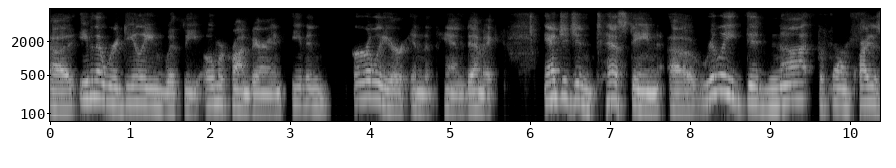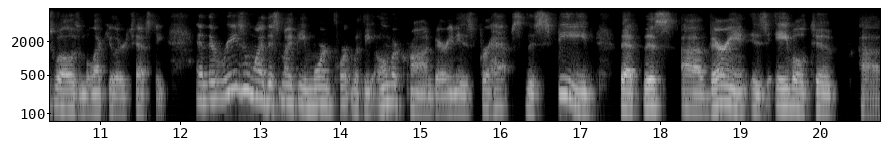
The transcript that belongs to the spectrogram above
uh, even though we're dealing with the Omicron variant, even earlier in the pandemic, antigen testing uh, really did not perform quite as well as molecular testing. And the reason why this might be more important with the Omicron variant is perhaps the speed that this uh, variant is able to uh,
